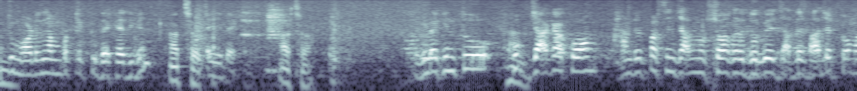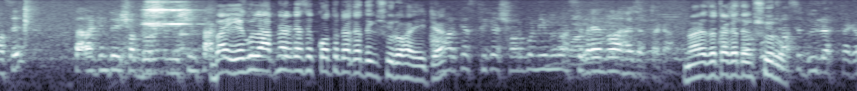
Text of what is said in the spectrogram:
একটু মডেল নাম্বারটা একটু দেখাই দিবেন। আচ্ছা আচ্ছা। এই দেখেন। আচ্ছা। এগুলো কিন্তু খুব জায়গা কম হান্ড্রেড পার্সেন্ট নোট সহকারে ধরবে। যাদের বাজেট কম আছে তারা কিন্তু এইসব ধরনের মেশিন ভাই এগুলো আপনার কাছে কত টাকা থেকে শুরু হয় এটা? আমার কাছ থেকে সর্বনিম্ন আছে ভাই নয় হাজার টাকা। নয় হাজার টাকা থেকে শুরু। আছে দুই লাখ টাকা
